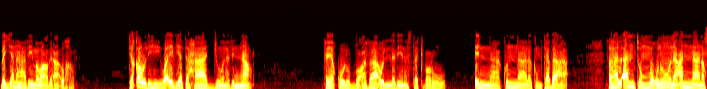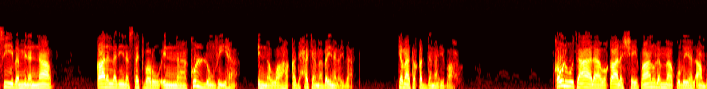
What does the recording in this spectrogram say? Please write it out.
بينها في مواضع أخر كقوله وإذ يتحاجون في النار فيقول الضعفاء للذين استكبروا إنا كنا لكم تبعا فهل أنتم مغنون عنا نصيبا من النار؟ قال الذين استكبروا إنا كل فيها إن الله قد حكم بين العباد كما تقدم إيضاحه قوله تعالى وقال الشيطان لما قضي الأمر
